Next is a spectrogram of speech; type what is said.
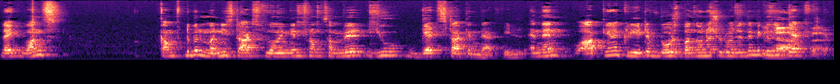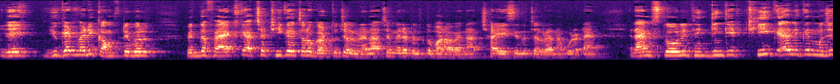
Like once comfortable money starts flowing in from somewhere, you get stuck in that field, and then आपके ना creative doors बंद होना शुरू हो जाते हैं because Yeah, you get fair. like you get very comfortable with the fact कि अच्छा ठीक है चलो घर तो चल रहे ना अच्छा मेरा बिल तो भरा हुआ ना अच्छा एसी तो चल रहा है ना पूरा time and I am slowly thinking कि ठीक है लेकिन मुझे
